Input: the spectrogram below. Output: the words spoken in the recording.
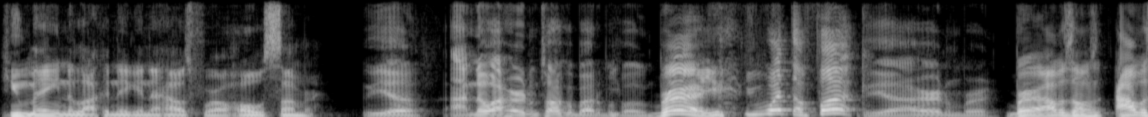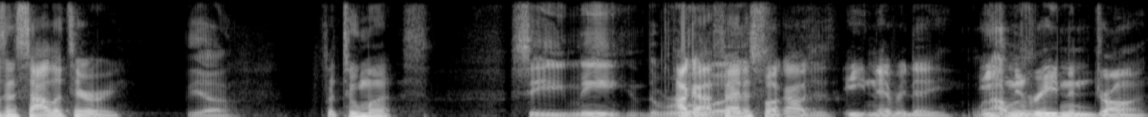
humane to lock a nigga in the house for a whole summer. yeah, I know. I heard him talk about it before. Bruh, you what the fuck? Yeah, I heard him, bro. Bruh, I was on I was in solitary Yeah. for two months. See, me, the rule I got was, fat as fuck. I was just eating every day. When I eating was- and reading and drawing.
